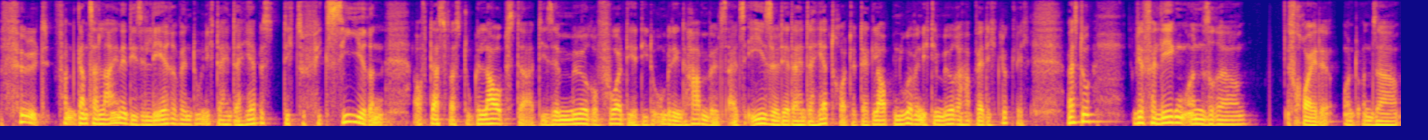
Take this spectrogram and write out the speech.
füllt von ganz alleine diese Lehre, wenn du nicht dahinterher bist, dich zu fixieren auf das, was du glaubst da, diese Möhre vor dir, die du unbedingt haben willst, als Esel, der dahinterher trottet, der glaubt nur, wenn ich die Möhre habe, werde ich glücklich. Weißt du, wir verlegen unsere Freude und unser,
